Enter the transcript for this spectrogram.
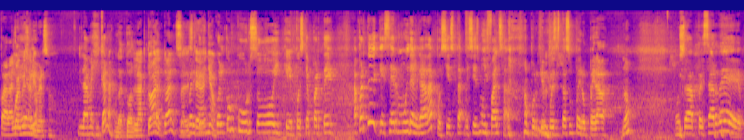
para ¿Cuál es el leerlo. universo? La mexicana. La actual. La actual. La actual, la de súper este criticó año. el concurso y que pues que aparte, aparte de que ser muy delgada, pues sí está, sí es muy falsa, porque pues está súper operada, ¿no? O sea, a pesar de,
